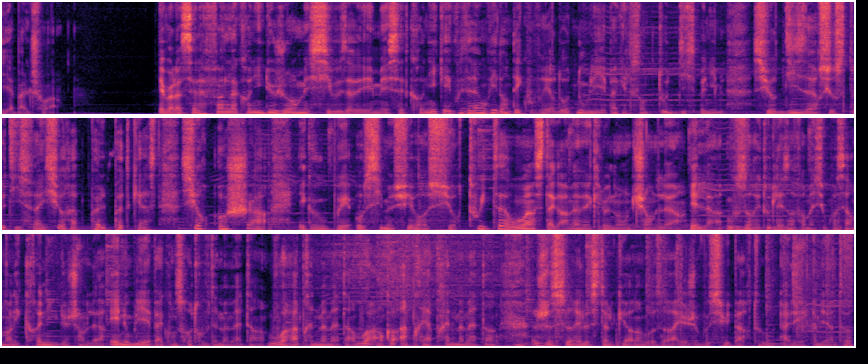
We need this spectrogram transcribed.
il n'y a pas le choix. Et voilà, c'est la fin de la chronique du jour, mais si vous avez aimé cette chronique et que vous avez envie d'en découvrir d'autres, n'oubliez pas qu'elles sont toutes disponibles sur Deezer, sur Spotify, sur Apple Podcast, sur Ocha, et que vous pouvez aussi me suivre sur Twitter ou Instagram avec le nom de Chandler. Et là, vous aurez toutes les informations concernant les chroniques de Chandler. Et n'oubliez pas qu'on se retrouve demain matin, voire après-demain matin, voire encore après après-demain matin. Je serai le stalker dans vos oreilles, je vous suis partout. Allez, à bientôt.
